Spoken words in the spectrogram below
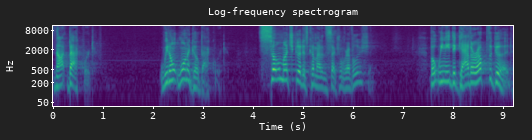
not backward. We don't want to go backward. So much good has come out of the sexual revolution. But we need to gather up the good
